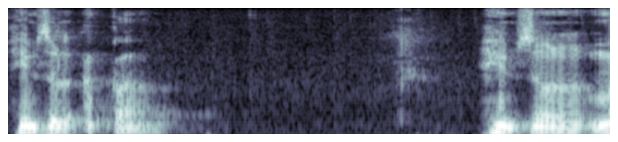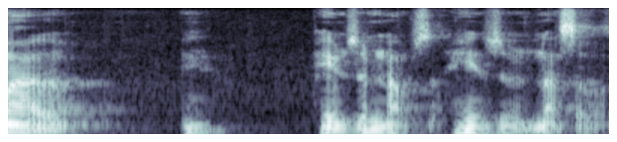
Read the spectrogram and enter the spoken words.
Hifzul akal. Hifzul mal. Ya. hifzul nafs hifzul nasl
